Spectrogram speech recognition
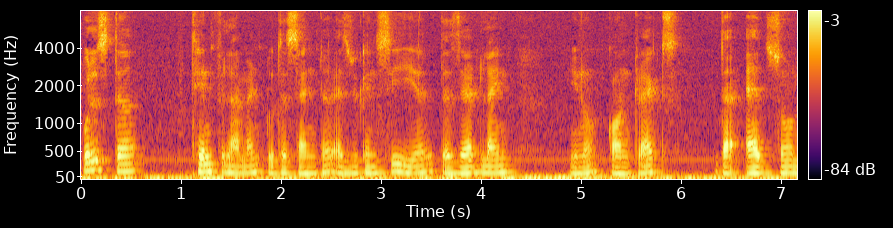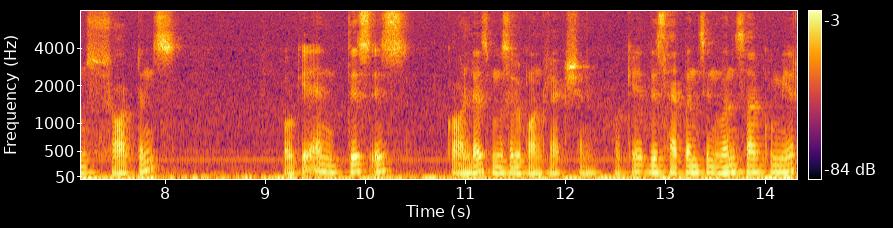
pulls the thin filament to the center. As you can see here the z line you know contracts the H zone shortens okay? And this is called as muscle contraction okay? This happens in one sarcomere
